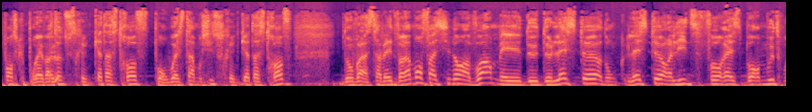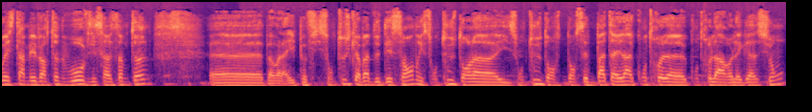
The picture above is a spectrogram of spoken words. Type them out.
je pense que pour Everton ce serait une catastrophe. Pour West Ham aussi ce serait une catastrophe. Donc voilà ça va être vraiment fascinant à voir mais de, de Leicester donc Leicester Leeds Forest Bournemouth West Ham Everton Wolves et Southampton euh, bah voilà ils peuvent ils sont tous capables de descendre. Ils sont tous dans la ils sont tous dans, dans cette bataille là contre la contre la relégation.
